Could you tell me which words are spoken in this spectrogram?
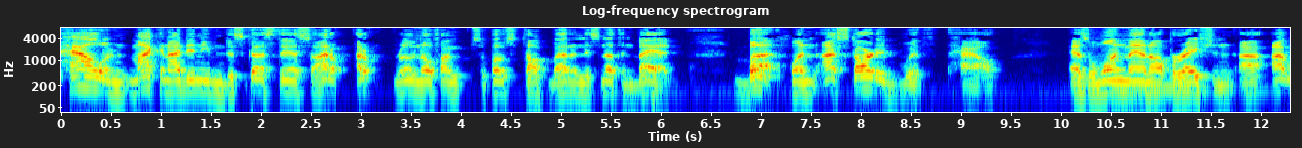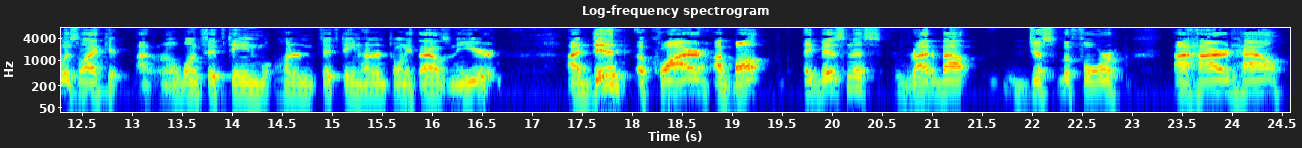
Hal and Mike and I didn't even discuss this. So I don't I don't really know if I'm supposed to talk about it, and it's nothing bad. But when I started with Hal as a one man operation, I, I was like at I don't know 115, 115, 120,000 a year. I did acquire, I bought a business right about just before I hired Hal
